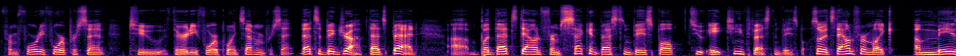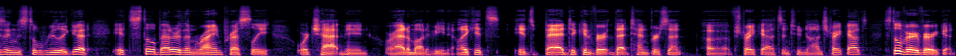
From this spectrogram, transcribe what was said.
from 44% to 34.7%. That's a big drop. That's bad. Uh, but that's down from second best in baseball to 18th best in baseball. So it's down from like amazing to still really good. It's still better than Ryan Pressly or Chapman or Adam Ottavino. Like it's it's bad to convert that 10% of strikeouts into non-strikeouts. Still very very good.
